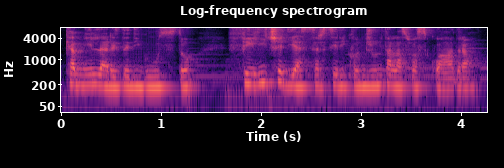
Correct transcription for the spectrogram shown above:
Camilla rese di gusto, felice di essersi ricongiunta alla sua squadra.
